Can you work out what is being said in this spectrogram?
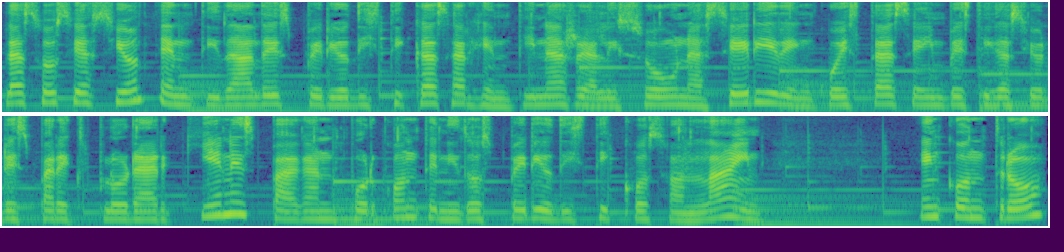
La Asociación de Entidades Periodísticas Argentinas realizó una serie de encuestas e investigaciones para explorar quiénes pagan por contenidos periodísticos online. Encontró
